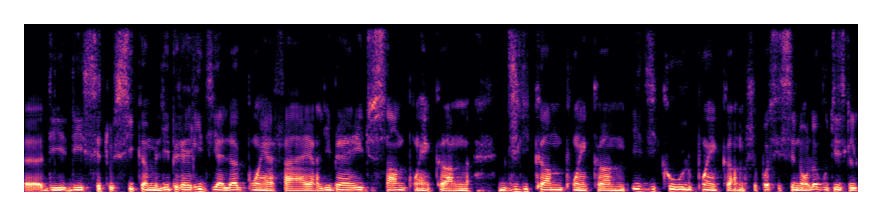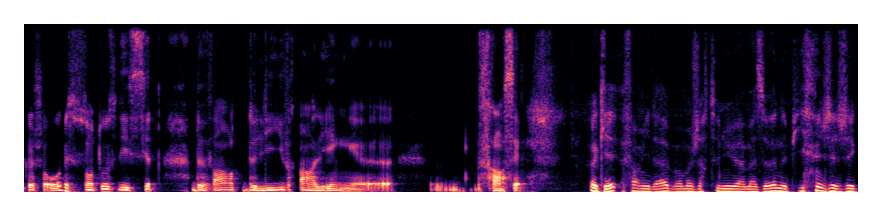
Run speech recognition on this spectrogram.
Euh, des, sites aussi comme librairiedialogue.fr, librairieducentre.com, dilicom.com, edicool.com. Je ne sais pas si ces noms-là vous disent quelque chose, mais ce sont tous des sites de vente de livres en ligne euh, français. Ok, formidable. Bon, moi, j'ai retenu Amazon et puis j'ai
